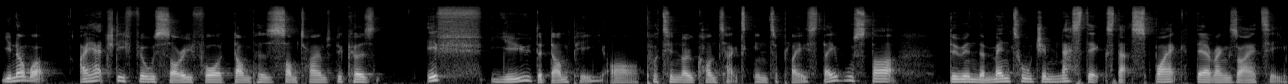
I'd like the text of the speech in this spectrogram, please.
You know what? I actually feel sorry for dumpers sometimes because if you, the dumpee, are putting no contact into place, they will start doing the mental gymnastics that spike their anxiety.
